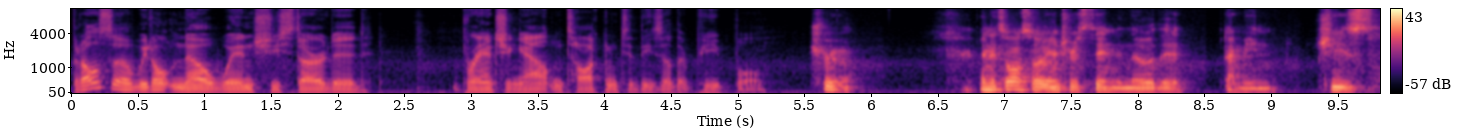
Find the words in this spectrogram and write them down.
but also we don't know when she started branching out and talking to these other people True. And it's also interesting to know that, I mean, she's,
